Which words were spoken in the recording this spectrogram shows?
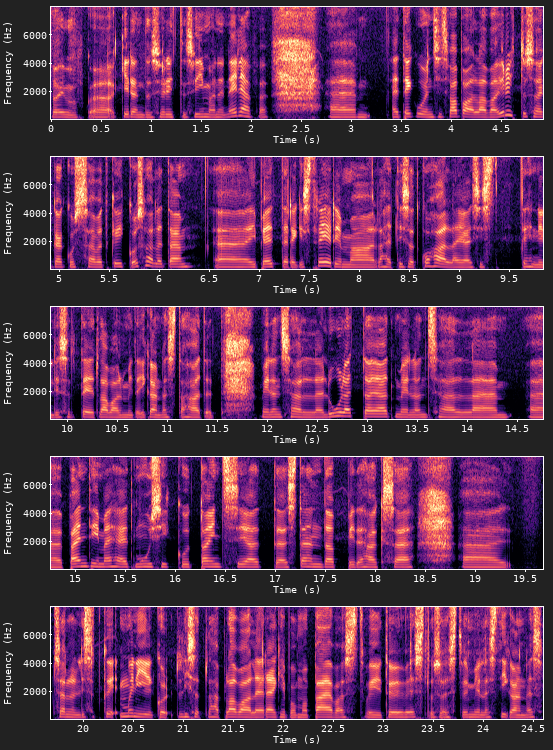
toimub ka kirjandusüritus Viimane neljapäev. tegu on siis Vaba Lava üritusega, kus saavad kõik osaleda, ei pea ette registreerima, lähed lihtsalt kohale ja siis tehniliselt teed laval mida iganes tahad, et meil on seal luuletajad, meil on seal bändimehed, muusikud, tantsijad, stand-up'i tehakse äh, seal on lihtsalt mõni lihtsalt läheb lavale ja räägib oma päevast või töövestlusest või millest iganes.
